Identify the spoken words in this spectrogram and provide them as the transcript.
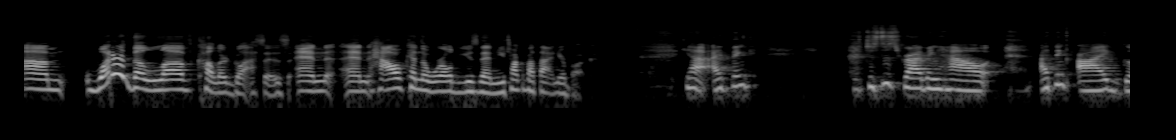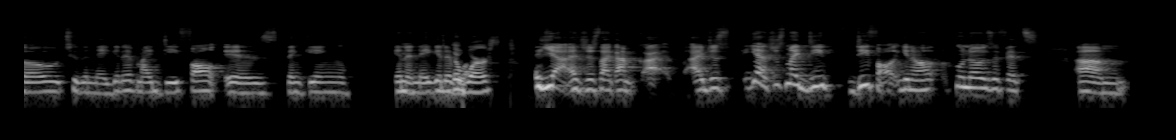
Um, what are the love colored glasses and and how can the world use them? You talk about that in your book. Yeah, I think just describing how I think I go to the negative. My default is thinking in a negative the way. worst. Yeah, it's just like I'm I, I just yeah, it's just my deep default, you know, who knows if it's um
